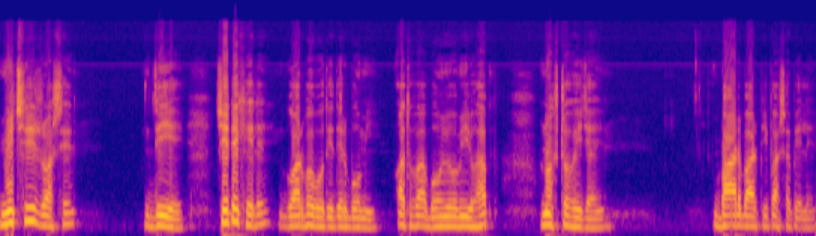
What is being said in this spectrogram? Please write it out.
মিছরির রসে দিয়ে চেটে খেলে গর্ভবতীদের বমি অথবা বমি বমি ভাব নষ্ট হয়ে যায়। বারবার পিপাসা পেলে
